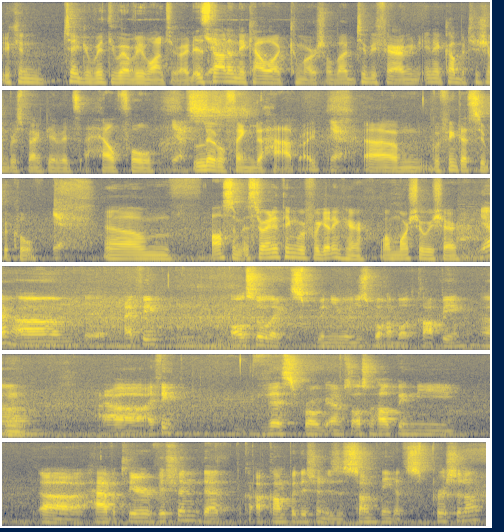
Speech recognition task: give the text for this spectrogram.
you can take it with you wherever you want to, right? It's Yeah. not an Ikawa commercial, but to be fair, I mean, in a competition perspective, it's a helpful Yes. little thing to have, right? Yeah. Um, we think that's super cool. Yeah. Um, awesome. Is there anything we're forgetting here? What more should we share? Yeah, um, I think also like when you when you spoke about copying, um, uh, I think this program is also helping me uh, have a clear vision that a competition is something that's personal.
